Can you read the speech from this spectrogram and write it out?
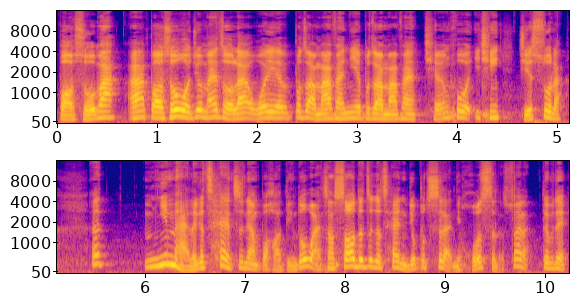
保熟吗？啊，保熟我就买走了，我也不找麻烦，你也不找麻烦，钱货一清结束了。呃，你买了个菜质量不好，顶多晚上烧的这个菜你就不吃了，你活死了，算了，对不对？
